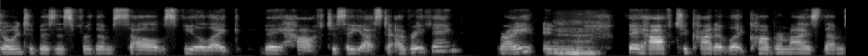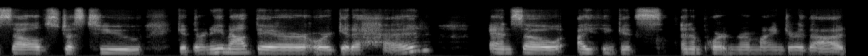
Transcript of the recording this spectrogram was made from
go into business for themselves feel like they have to say yes to everything, right? And mm-hmm. they have to kind of like compromise themselves just to get their name out there or get ahead. And so I think it's an important reminder that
